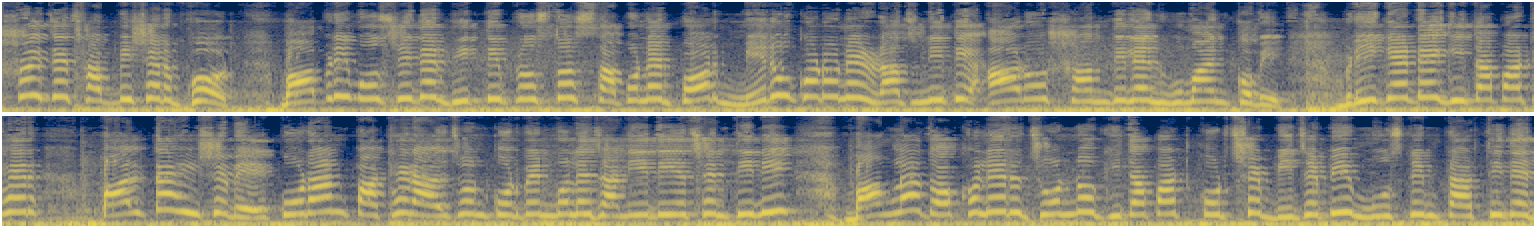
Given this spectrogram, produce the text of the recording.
অবশ্যই যে ছাব্বিশের ভোট। বাবরি মসজিদের ভিত্তিপ্রস্তর স্থাপনের পর মেরুকরণের রাজনীতি আরও শান দিলেন হুমায়ুন কবির। ব্রিগেডে গীতা পাঠের পাল্টা হিসেবে কোরআন পাঠের আয়োজন করবেন বলে জানিয়ে দিয়েছেন তিনি। বাংলা দখলের জন্য গীতা পাঠ করছে বিজেপি। মুসলিম প্রার্থীদের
